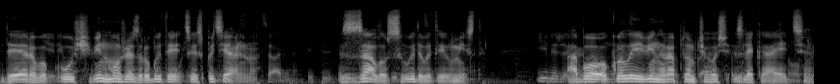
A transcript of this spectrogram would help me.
дерево, кущ, він може зробити це спеціально. З залоз видавити в міст. Або коли він раптом чогось злякається.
